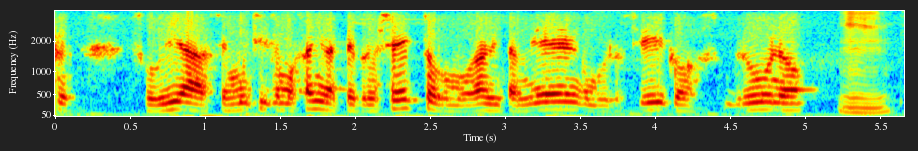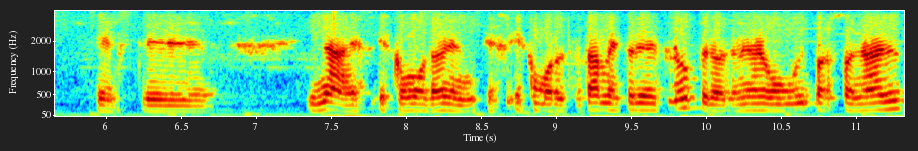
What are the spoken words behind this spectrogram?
su vida hace muchísimos años a este proyecto, como Gaby también, como los chicos, Bruno, Mm. este y nada, es, como también, es, como retratar la historia del club, pero también algo muy personal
